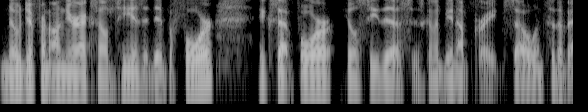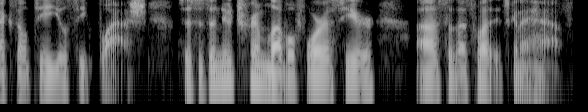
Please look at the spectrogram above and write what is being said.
no different on your XLT as it did before, except for you'll see this is going to be an upgrade. So instead of XLT, you'll see Flash. So this is a new trim level for us here. Uh, so that's what it's going to have.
